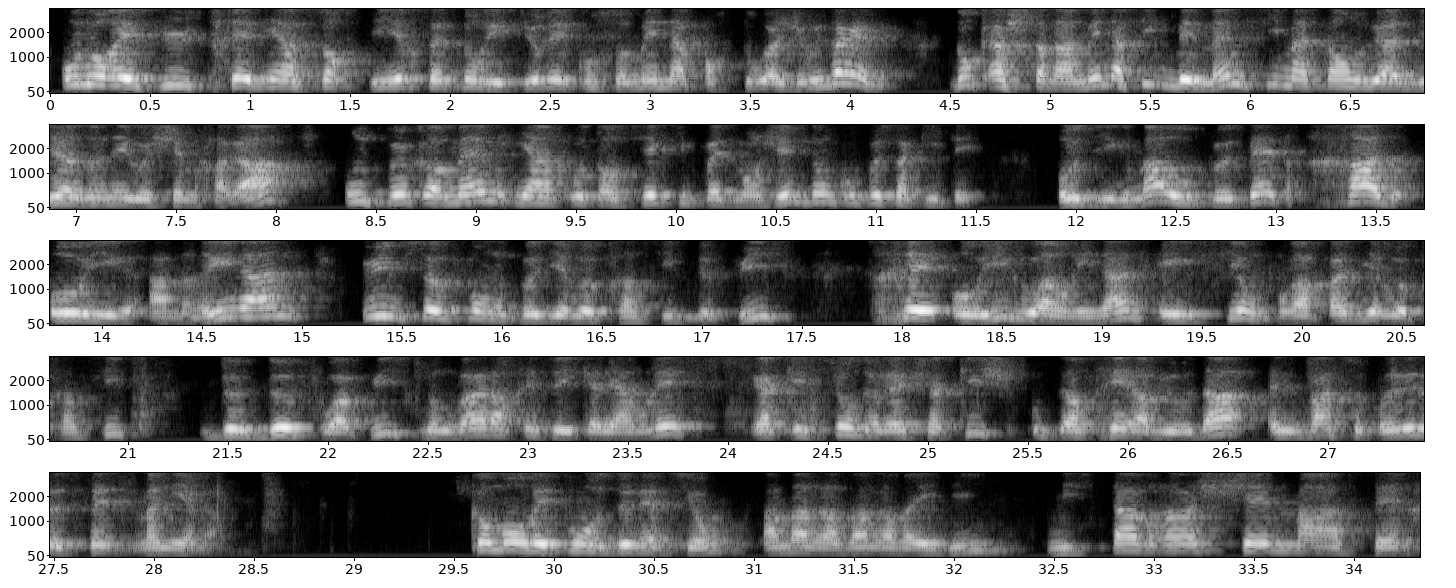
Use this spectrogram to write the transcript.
on aurait pu très bien sortir cette nourriture et consommer n'importe où à Jérusalem. Donc, Ashtana même si maintenant on lui a déjà donné le Shem on peut quand même, il y a un potentiel qui peut être mangé, donc on peut s'acquitter. Odigma ou peut-être Chad Oil Amrinan, une seule fois, on peut dire le principe de puisse, très oïl ou amrinan, et ici, on ne pourra pas dire le principe de deux fois puisse. Donc voilà, après ce Amré, la question de Rechakish ou d'après Rabbi elle va se poser de cette manière-là. Comment on répond aux deux versions? Amarava, Ravaedi, Mistavra, Shema, Ser,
